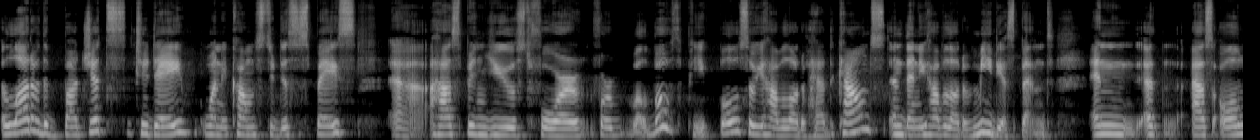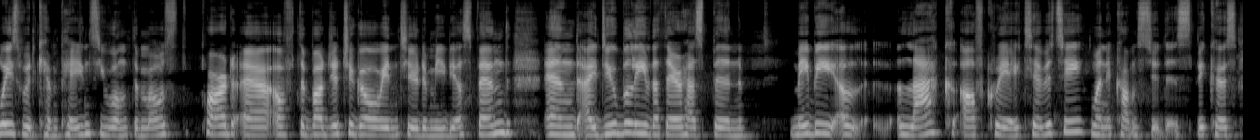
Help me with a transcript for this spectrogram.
a lot of the budgets today, when it comes to this space, uh, has been used for for well both people. So you have a lot of headcounts, and then you have a lot of media spend. And uh, as always with campaigns, you want the most part uh, of the budget to go into the media spend. And I do believe that there has been maybe a, a lack of creativity when it comes to this because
